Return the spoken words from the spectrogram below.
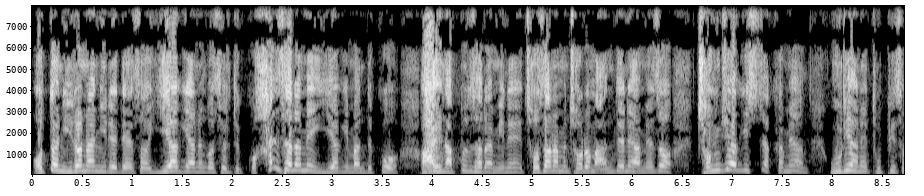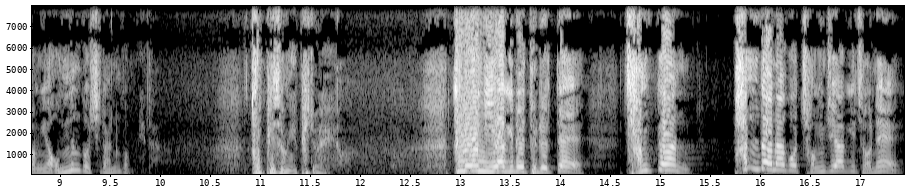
어떤 일어난 일에 대해서 이야기하는 것을 듣고 한 사람의 이야기만 듣고 아이 나쁜 사람이네 저 사람은 저러면 안 되네 하면서 정지하기 시작하면 우리 안에 도피성이 없는 것이라는 겁니다. 도피성이 필요해요. 그런 이야기를 들을 때 잠깐 판단하고 정지하기 전에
